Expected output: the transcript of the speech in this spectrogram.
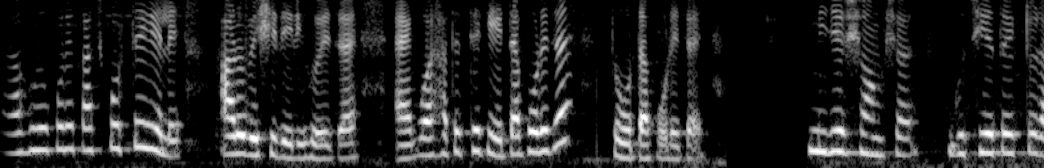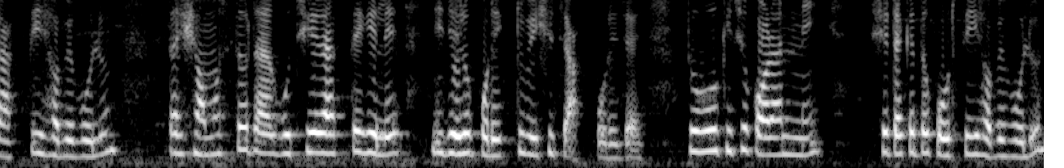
তাড়াহুড়ো করে কাজ করতে গেলে আরও বেশি দেরি হয়ে যায়। একবার হাতের থেকে এটা পড়ে যায় তো ওটা পড়ে যায়। নিজের সংসার গুছিয়ে তো একটু রাখতেই হবে বলুন। তাই সমস্তটা গুছিয়ে রাখতে গেলে নিজের ওপর একটু বেশি চাপ পড়ে যায়। তবুও কিছু করার নেই, সেটাকে তো করতেই হবে বলুন।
